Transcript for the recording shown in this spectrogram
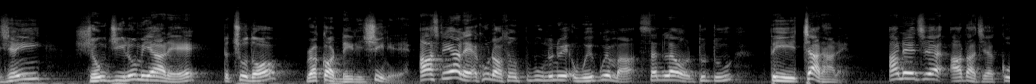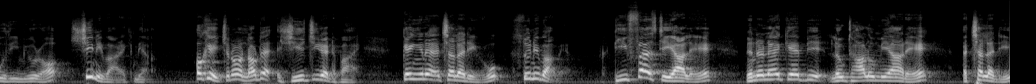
အရင်ယုံကြည်လို့မရတဲ့တချို့သော record တွေရှိနေတယ်အာစနယ်ကလည်းအခုနောက်ဆုံးပူပူနွေ့နွေ့အဝေးကွင်းမှာဆန်ဒလန်ကိုတူတူတီကြထားတယ် အားနည်းချက်အားသာချက်ကိုစီမျိုးတော့ရှိနေပါတယ်ခင်ဗျ။ Okay ကျွန်တော်နောက်တစ်အရေးကြီးတဲ့တစ်ပိုင်းကိန်းကနဲ့အချက်လက်တွေကိုဆွေးနွေးပါမယ်။ defense တွေကလည်းမြန်နလဲကဲပြစ်လှုပ်ထားလို့မရတဲ့အချက်လက်တွေ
